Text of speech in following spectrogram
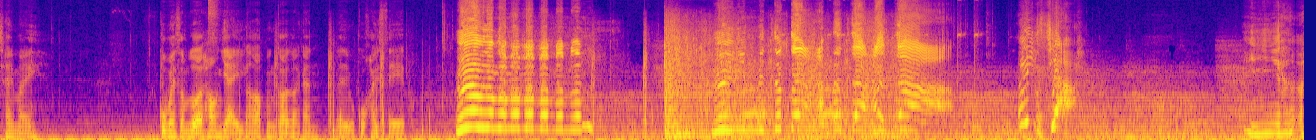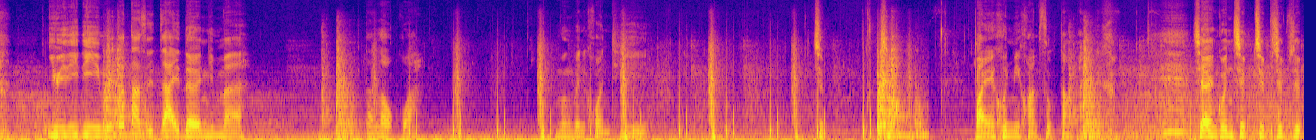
ใช่ไหม กูไปสำรวจห้องใหญ่อีกรอบนึงก่อนแล้วกัน แล้วเดี๋ยวกูค่อยเซฟเฮ้ยเฮ้ยนี่จะจ้าจะจ้าจ้าเฮ้ยจ้าอียอยู่ดีๆมึงก็ตัดสินใจเดินขึ้นมา ตลกว่ะ มึงเป็นคนที่ ปล่อยให้คุณมีความสุขต่อไปนะครับ เชิญคุณชิบชิบชิบชิบ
